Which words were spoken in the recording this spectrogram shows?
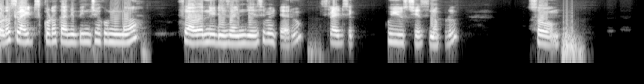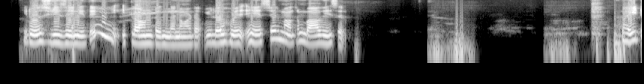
కూడా స్లైడ్స్ కూడా కనిపించకుండా ఫ్లవర్ని డిజైన్ చేసి పెట్టారు. స్లైడ్స్ ఎక్కువ యూజ్ చేసినప్పుడు. సో ఈరోజు డిజైన్ అయితే ఇట్లా ఉంటుంది అనమాట వీళ్ళు హెయిర్ స్టైల్ మాత్రం బాగా వేశారు. బయట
